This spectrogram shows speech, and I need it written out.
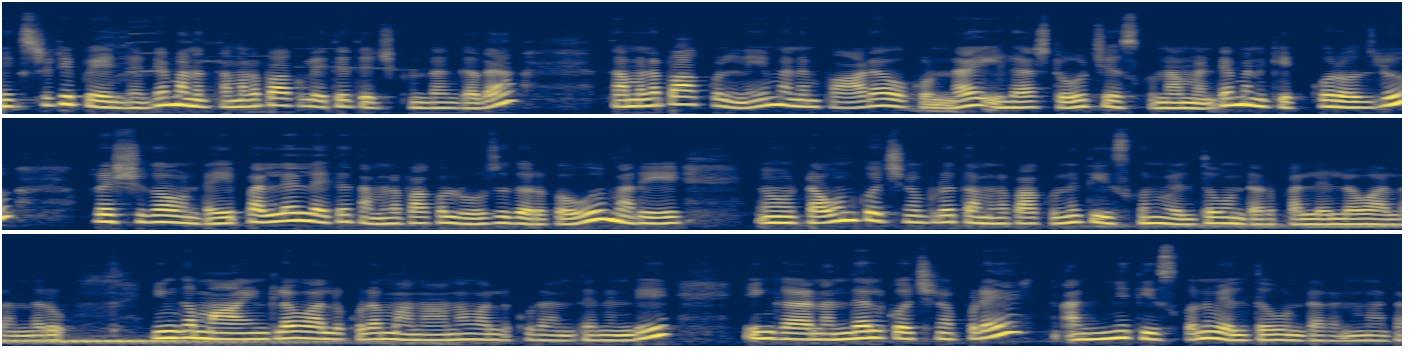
నెక్స్ట్ టిప్ ఏంటంటే మనం తమలపాకులు అయితే తెచ్చుకుంటాం కదా తమలపాకుల్ని మనం పాడవకుండా ఇలా స్టోర్ చేసుకున్నామంటే మనకి ఎక్కువ రోజులు ఫ్రెష్గా ఉంటాయి. పల్లెల్లో అయితే తమలపాకులు రోజు దొరకవు. మరి టౌన్కి వచ్చినప్పుడు తమలపాకుల్ని తీసుకొని వెళ్తూ ఉంటారు పల్లెల్లో వాళ్ళందరూ. ఇంకా మా ఇంట్లో వాళ్ళు కూడా మా నాన్న వాళ్ళు కూడా అంతేనండి. ఇంకా నంద్యాలకు వచ్చినప్పుడే అన్నీ తీసుకొని వెళ్తూ ఉంటారనమాట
